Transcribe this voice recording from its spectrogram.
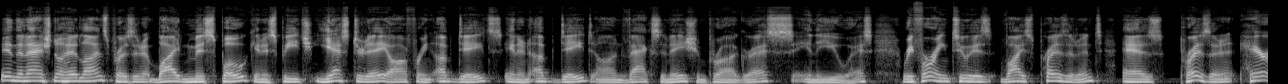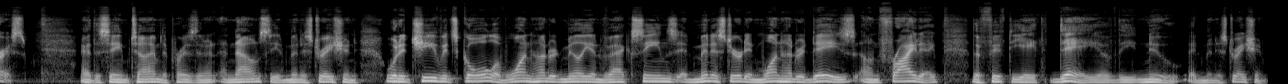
In the national headlines, President Biden misspoke in a speech yesterday offering updates in an update on vaccination progress in the U.S., referring to his vice president as President Harris. At the same time, the president announced the administration would achieve its goal of 100 million vaccines administered in 100 days on Friday, the 58th day of the new administration.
